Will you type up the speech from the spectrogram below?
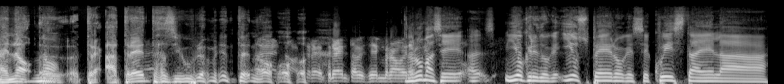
Eh no, no. Eh, a 30 sicuramente no. Eh no 30 mi sembrano Roma se, eh, io credo che io spero che se questa è la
